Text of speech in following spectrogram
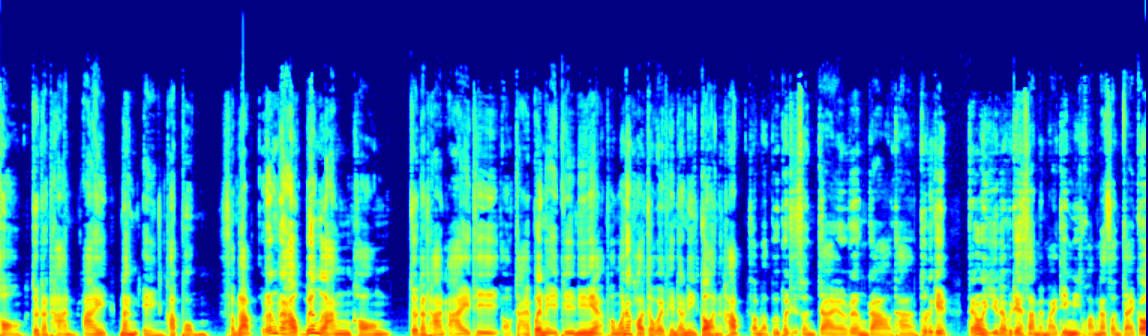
ของโจนาธานไอซ์นั่นเองครับผมสำหรับเรื่องราวเบื้องหลังของ Jonathan Ive ที่ออกจาก Apple ใน EP นี้เนี่ย ผมก็ต้องขอจบไว้เพียงเท่านี้ก่อนนะครับสำหรับเพื่อนๆที่สนใจเรื่องราวทางธุรกิจ เทคโนโลยีและวิทยาศาสตร์ใหม่ๆ ที่มีความน่าสนใจก็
